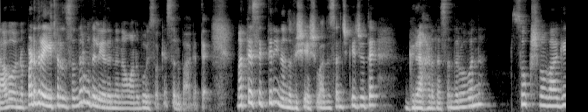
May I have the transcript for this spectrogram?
ಲಾಭವನ್ನು ಪಡೆದ್ರೆ ಈ ಥರದ ಸಂದರ್ಭದಲ್ಲಿ ಅದನ್ನು ನಾವು ಅನುಭವಿಸೋಕ್ಕೆ ಸುಲಭ ಆಗುತ್ತೆ. ಮತ್ತೆ ಸಿಗ್ತೀನಿ ಇನ್ನೊಂದು ವಿಶೇಷವಾದ ಸಂಚಿಕೆ ಜೊತೆ. ಗ್ರಹಣದ ಸಂದರ್ಭವನ್ನು. ಸೂಕ್ಷ್ಮವಾಗಿ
